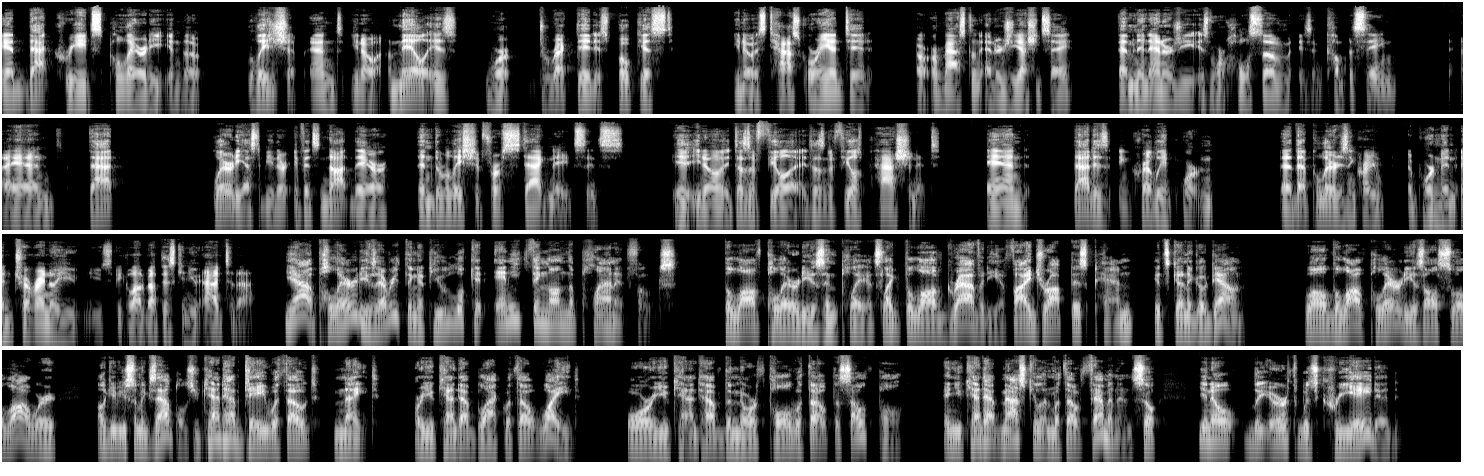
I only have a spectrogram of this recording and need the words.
And that creates polarity in the relationship. And, you know, a male is more directed, is focused, you know, is task oriented or, or masculine energy, I should say. Feminine energy is more wholesome, is encompassing. And that polarity has to be there. If it's not there, then the relationship sort of stagnates. It's, it, you know, it doesn't feel, it doesn't feel as passionate. And that is incredibly important. That, that polarity is incredibly important. And, and Trevor, I know you, you speak a lot about this. Can you add to that? Yeah, polarity is everything. If you look at anything on the planet, folks, the law of polarity is in play. It's like the law of gravity. If I drop this pen, it's going to go down. Well, the law of polarity is also a law where I'll give you some examples. You can't have day without night, or you can't have black without white, or you can't have the North Pole without the South Pole, and you can't have masculine without feminine. So, you know, the earth was created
